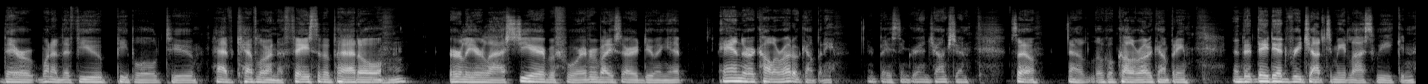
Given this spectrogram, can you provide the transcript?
they're one of the few people to have Kevlar on the face of a paddle earlier last year before everybody started doing it. And they're a Colorado company. They're based in Grand Junction. So a local Colorado company, and they did reach out to me last week, and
